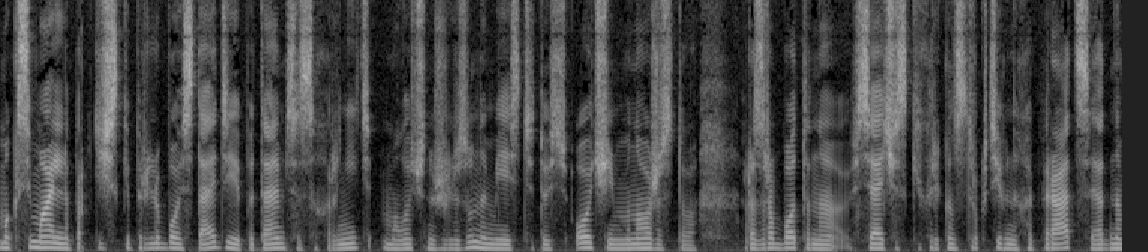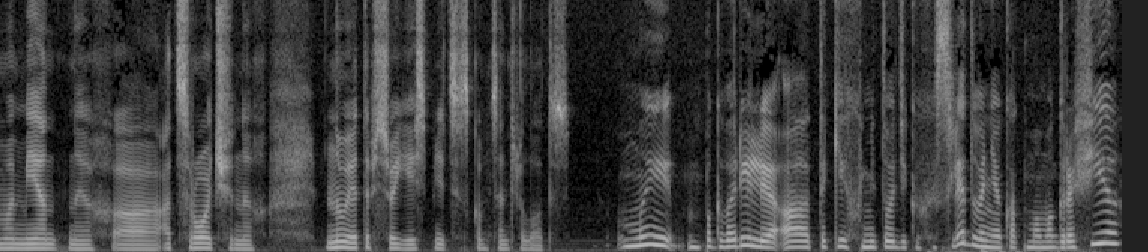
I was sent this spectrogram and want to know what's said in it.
максимально практически при любой стадии пытаемся сохранить молочную железу на месте. То есть очень множество разработано всяческих реконструктивных операций, одномоментных, а, отсроченных. Ну, это все есть в медицинском центре «Лотос». Мы поговорили о таких методиках исследования, как маммография,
